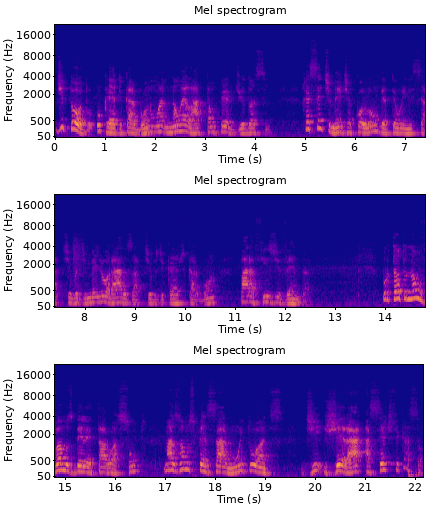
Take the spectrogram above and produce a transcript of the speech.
De todo, o crédito de carbono não é lá tão perdido assim. Recentemente, a Colômbia tem uma iniciativa de melhorar os ativos de crédito de carbono para fins de venda. Portanto, não vamos deletar o assunto, mas vamos pensar muito antes de gerar a certificação.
